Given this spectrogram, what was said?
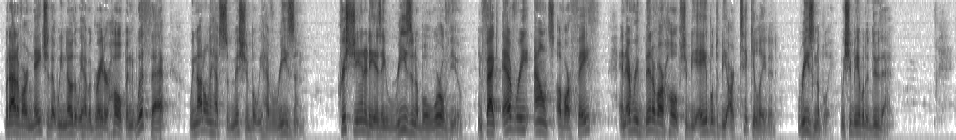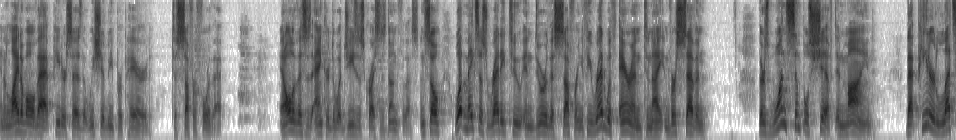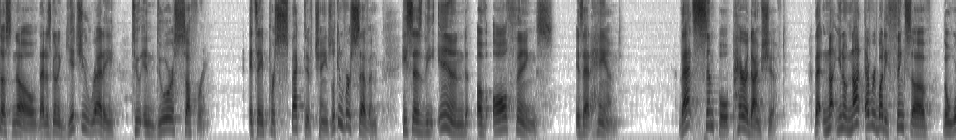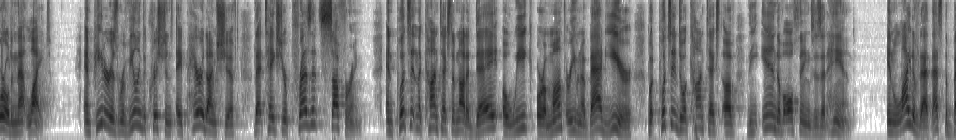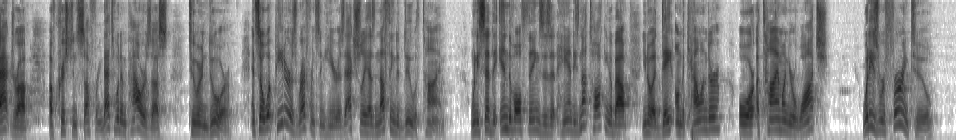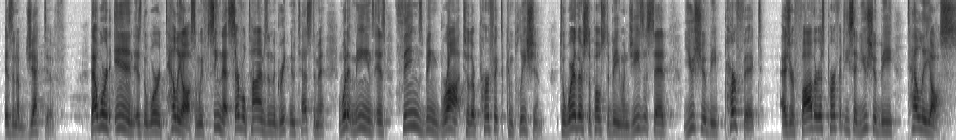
but out of our nature that we know that we have a greater hope. And with that, we not only have submission, but we have reason. Christianity is a reasonable worldview. In fact, every ounce of our faith and every bit of our hope should be able to be articulated reasonably. We should be able to do that. And in light of all that, Peter says that we should be prepared to suffer for that. And all of this is anchored to what Jesus Christ has done for us. And so, what makes us ready to endure this suffering? If you read with Aaron tonight in verse 7, there's one simple shift in mind that Peter lets us know that is going to get you ready to endure suffering. It's a perspective change. Look in verse 7. He says, The end of all things is at hand. That simple paradigm shift, that not, you know, not everybody thinks of the world in that light. And Peter is revealing to Christians a paradigm shift that takes your present suffering and puts it in the context of not a day, a week, or a month, or even a bad year, but puts it into a context of the end of all things is at hand. In light of that, that's the backdrop of Christian suffering. That's what empowers us to endure. And so, what Peter is referencing here is actually has nothing to do with time. When he said the end of all things is at hand, he's not talking about, you know, a date on the calendar or a time on your watch. What he's referring to is an objective. That word end is the word teleos, and we've seen that several times in the Greek New Testament. And what it means is things being brought to their perfect completion, to where they're supposed to be. When Jesus said, You should be perfect as your Father is perfect, he said, You should be teleos.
